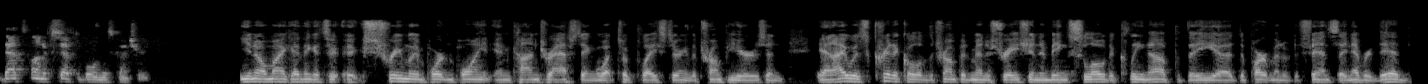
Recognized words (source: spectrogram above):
That's unacceptable in this country. You know, Mike, I think it's an extremely important point in contrasting what took place during the Trump years. And, and I was critical of the Trump administration and being slow to clean up the uh, Department of Defense. They never did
